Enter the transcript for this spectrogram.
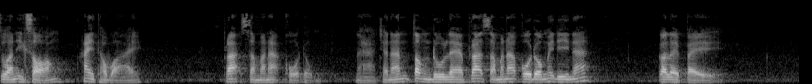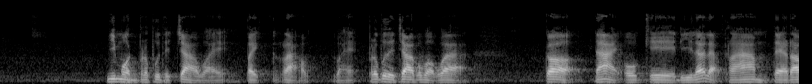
ส่วนอีกสองให้ถวายพระสมณะโคดมนะฉะนั้นต้องดูแลพระสมณะโคดมให้ดีนะ ก็เลยไปนิมนต์พระพุทธเจ้าไว้ไปกล่าวไว้ พระพุทธเจ้าก็บอกว่า ก็ได้โอเค ดีแล้วแหละพราหมณ์ แต่เรา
